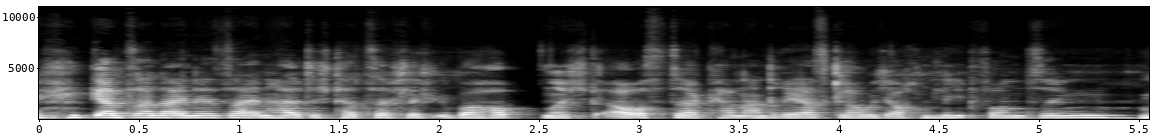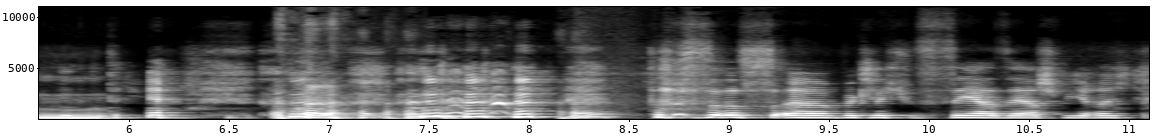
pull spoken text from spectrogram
Ganz alleine sein halte ich tatsächlich überhaupt nicht aus. Da kann Andreas, glaube ich, auch ein Lied von singen. Mhm. das ist äh, wirklich sehr, sehr schwierig.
